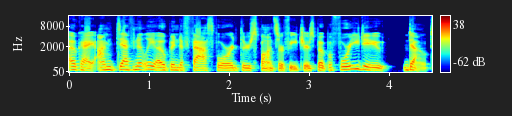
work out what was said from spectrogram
Okay, I'm definitely open to fast forward through sponsor features, but before you do, don't.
